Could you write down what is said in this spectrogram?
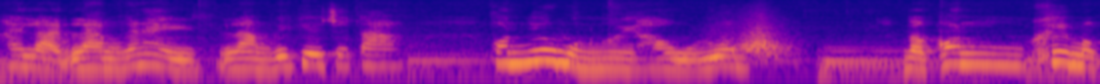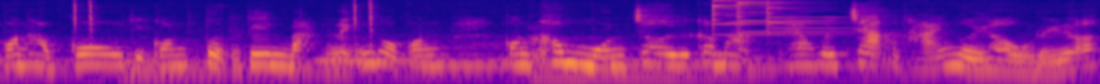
Hay là, làm cái này, làm cái kia cho tao. Con như một người hầu luôn. Và con, khi mà con học cô thì con tự tin bản lĩnh của con con không muốn chơi với các bạn theo cái trạng thái người hầu đấy nữa.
